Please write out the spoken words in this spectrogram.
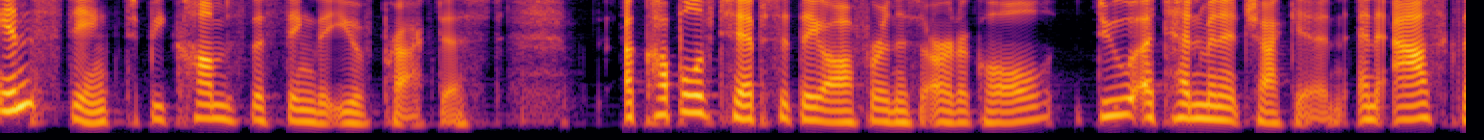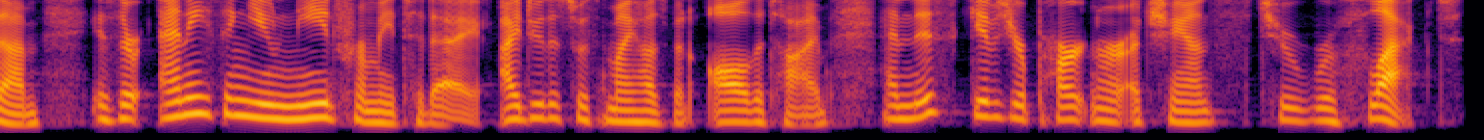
instinct becomes the thing that you have practiced. A couple of tips that they offer in this article do a 10 minute check in and ask them, Is there anything you need from me today? I do this with my husband all the time. And this gives your partner a chance to reflect,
